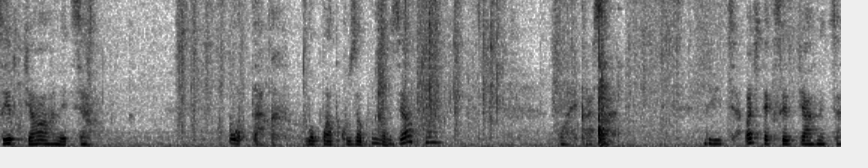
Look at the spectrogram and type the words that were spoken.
Сир тягнеться. Отак. Лопатку забула взяти. Ой, краса. Дивіться, бачите, як сир тягнеться.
